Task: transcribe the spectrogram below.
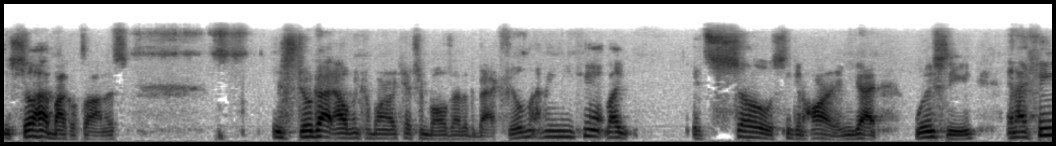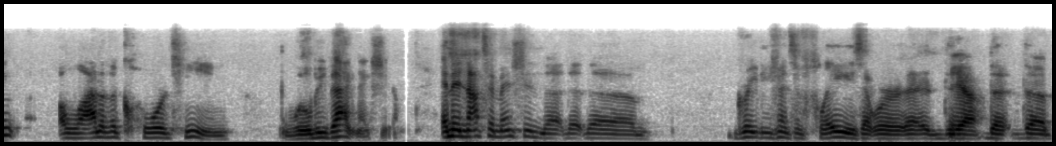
You still have Michael Thomas. You still got Alvin Kamara catching balls out of the backfield. I mean you can't like it's so stinking hard. And you got Willie Snead and I think a lot of the core team will be back next year and then not to mention the the, the um, great defensive plays that were uh, the, Yeah. the the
